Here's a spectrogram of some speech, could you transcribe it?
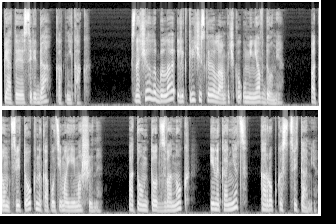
Пятая среда как-никак. Сначала была электрическая лампочка у меня в доме, потом цветок на капоте моей машины, потом тот звонок и, наконец, коробка с цветами.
